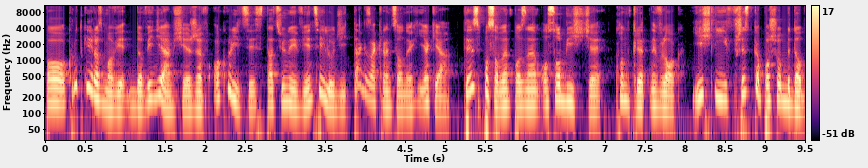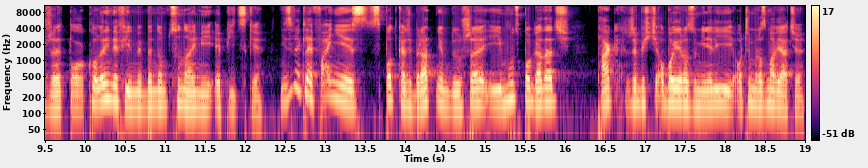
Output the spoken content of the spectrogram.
Po krótkiej rozmowie dowiedziałem się, że w okolicy stacjonuje więcej ludzi tak zakręconych jak ja. Tym sposobem poznałem osobiście konkretny vlog. Jeśli wszystko poszłoby dobrze, to kolejne filmy będą co najmniej epickie. Niezwykle fajnie jest spotkać bratnią duszę i móc pogadać tak, żebyście oboje rozumieli, o czym rozmawiacie.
